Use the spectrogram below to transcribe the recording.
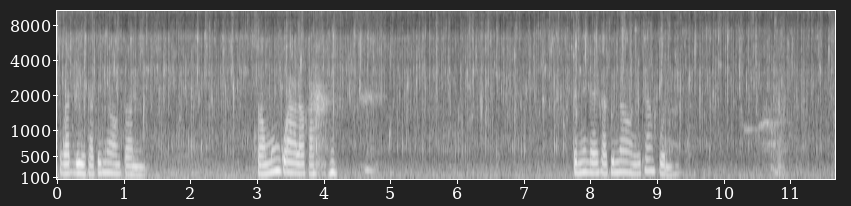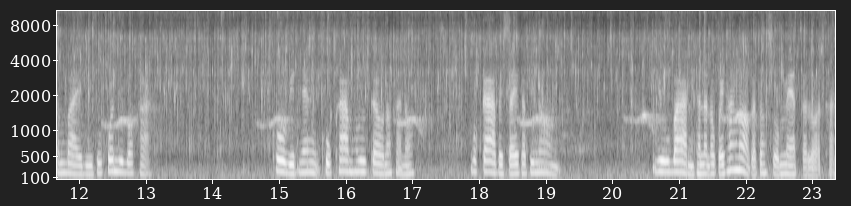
สวัสดีค่ะพี่น้องตอนสองโมงกว่าแล้วค่ะ เป็นยังไงคะพี่น้องอยู่ทางปุ่นสบายดีทุกคนดีบ่ค่ะ โควิดยังคุกข้ามคือเก่าเนาะค่ะเนาะ บกล้าไปใส่กับพี่น้อง อยู่บ้านขนาดออกไปข้างนอกก็ต้องสวมแมสตลอดค่ะ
